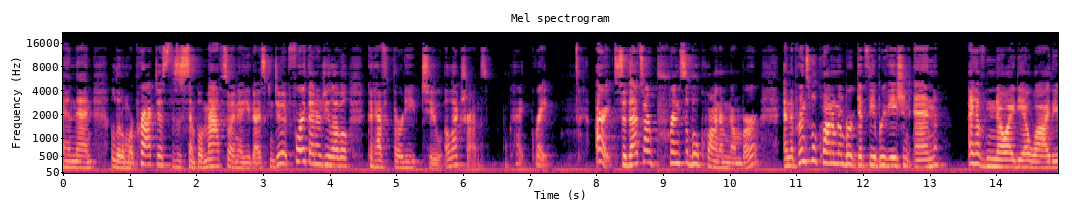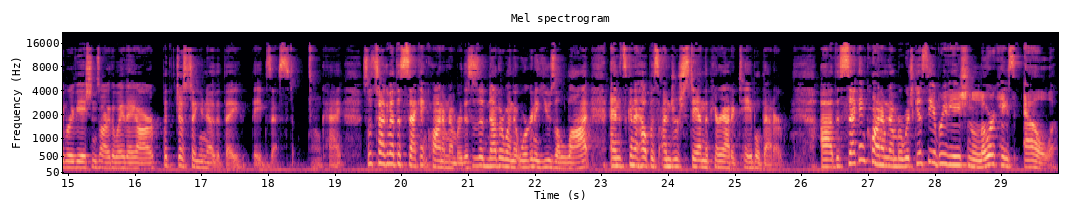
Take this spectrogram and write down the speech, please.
And then a little more practice. This is simple math, so I know you guys can do it. Fourth energy level could have 32 electrons. Okay, great. All right, so that's our principal quantum number. And the principal quantum number gets the abbreviation N. I have no idea why the abbreviations are the way they are, but just so you know that they, they exist. Okay, so let's talk about the second quantum number. This is another one that we're going to use a lot, and it's going to help us understand the periodic table better. Uh, the second quantum number, which gets the abbreviation lowercase l,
